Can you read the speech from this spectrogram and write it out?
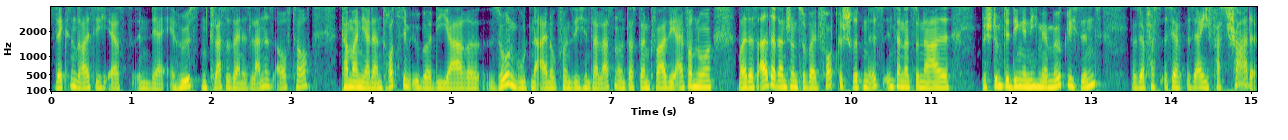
36 erst in der höchsten Klasse seines Landes auftaucht, kann man ja dann trotzdem über die Jahre so einen guten Eindruck von sich hinterlassen und das dann quasi einfach nur, weil das Alter dann schon zu weit fortgeschritten ist, international bestimmte Dinge nicht mehr möglich sind. Das ist ja fast, ist ja, ist eigentlich fast schade.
